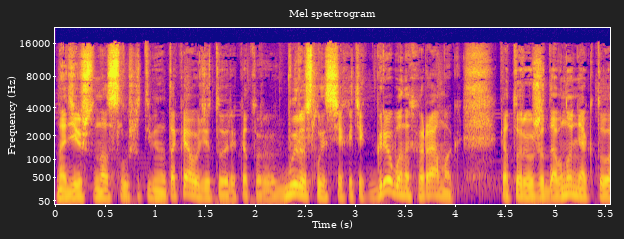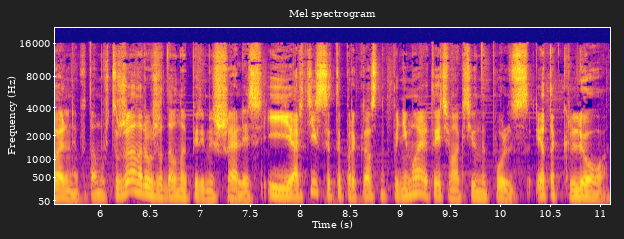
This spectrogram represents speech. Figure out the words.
Надеюсь, что нас слушает именно такая аудитория, которая выросла из всех этих гребаных рамок, которые уже давно не актуальны, потому что жанры уже давно перемешались, и артисты это прекрасно понимают этим активно пользуются. Это клево.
